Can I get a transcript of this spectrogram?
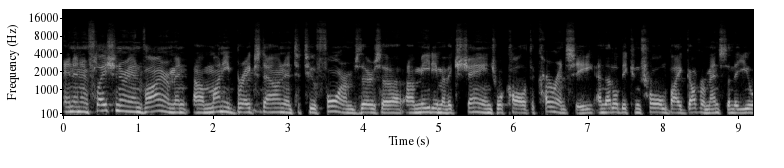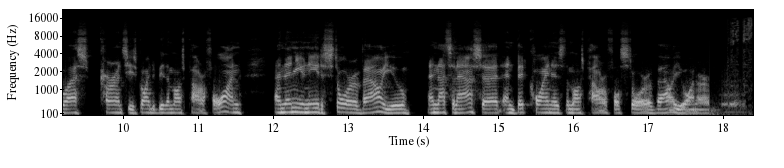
In an inflationary environment, uh, money breaks down into two forms. There's a, a, medium of exchange, we'll call it the currency, and that'll be controlled by governments, and the US currency is going to be the most powerful one. And then you need a store of value, and that's an asset, and Bitcoin is the most powerful store of value on earth.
